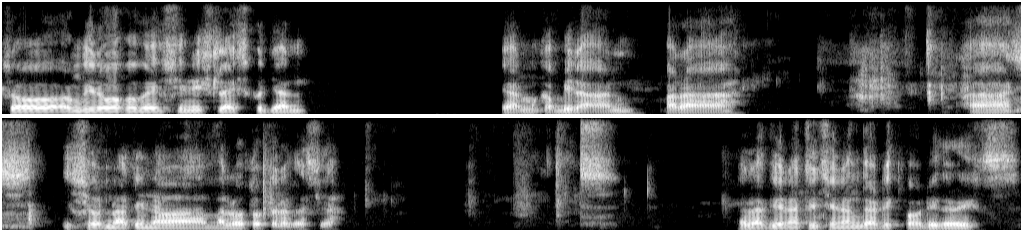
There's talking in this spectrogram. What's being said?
So, ang ginawa ko guys, sinislice ko dyan. Yan, magkabilaan para ah i-sure natin na maluto talaga siya. Lalagyan natin siya ng garlic powder guys.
